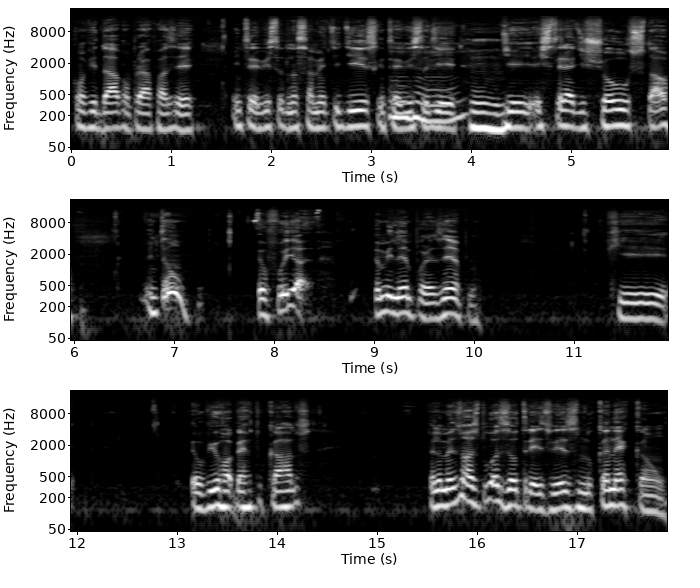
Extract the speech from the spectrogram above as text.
convidavam para fazer entrevista de lançamento de disco, entrevista de, Uhum. de estreia de shows tal. Então, eu fui. a- eu me lembro, por exemplo, que eu vi o Roberto Carlos pelo menos umas duas ou três vezes no Canecão.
